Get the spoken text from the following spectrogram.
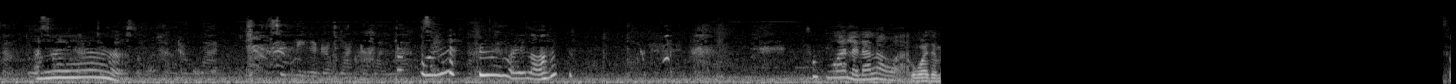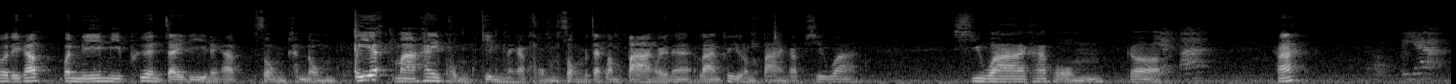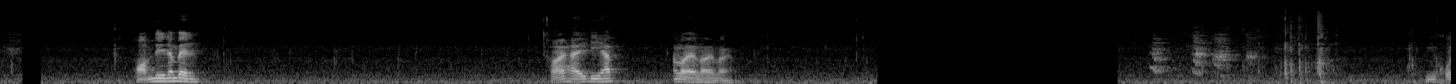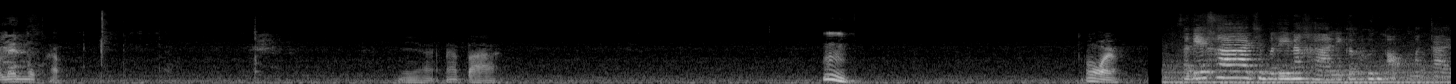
สามตัวอะไรสองอะการจะมีสองพันรางวัล ซึ่งมีเงินรางวัลรางวัลละอุ๊ยสี่พันซื้อไว้เหรอ ทุกงวันเลยนะเราอะ ก็ว่าจะสวัสดีครับ วันนี้มีเพื่อนใจดีนะครับ ส่งขนมเปี๊ยะมาให้ผมกินนะครับ ผมส่งมาจากลำปางเลยนะ ร้านเขาอยู่ลำปางครับ ชื่อว่า ชิวาครับผมก็ ฮะ หอมดีนะเบน ขอให้ขายดีครับ อร่อยอร่อยอร่อยมีคนเล่นมุกครับ นี่ฮะ หน้าตา อืมอร่อย สวัสดีค่ะคิมเบอรี่นะคะ นี่ก็เพิ่งออกกำลังกาย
